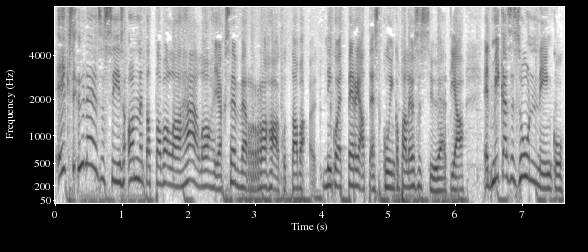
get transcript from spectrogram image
eikö yleensä siis anneta tavallaan häälahjaksi sen verran rahaa, kun tava, niinku, että periaatteessa kuinka paljon sä syöt ja että mikä se sun niinku,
